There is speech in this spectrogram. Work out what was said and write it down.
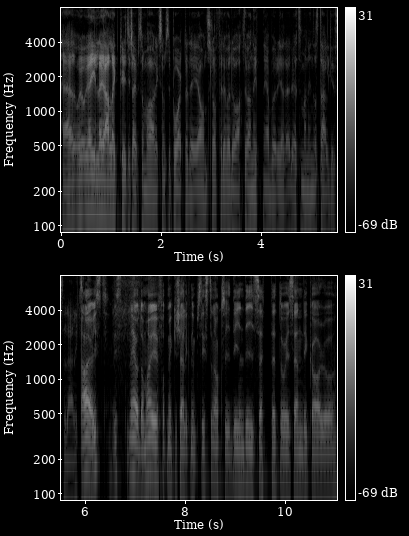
Eh, och och jag gillar ju alla creature types som var liksom supportade i Onslaught för det var då det var nytt när jag började. Du vet, så man är nostalgisk sådär liksom. Ja, ja visst, visst. Nej, och de har ju fått mycket kärlek nu på sistone också i dd sättet och i Zendikar och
